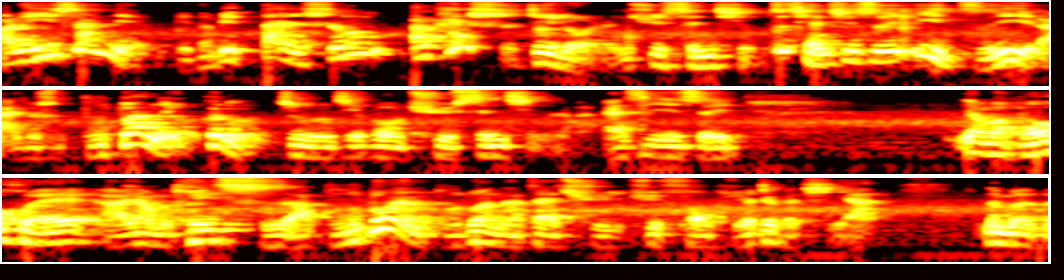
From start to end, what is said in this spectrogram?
二零一三年比特币诞生刚开始就有人去申请，之前其实一直以来就是不断的有各种金融机构去申请 SEC。要么驳回啊，要么推迟啊，不断不断的再去去否决这个提案。那么，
